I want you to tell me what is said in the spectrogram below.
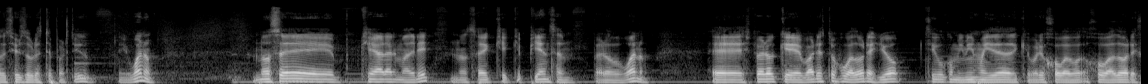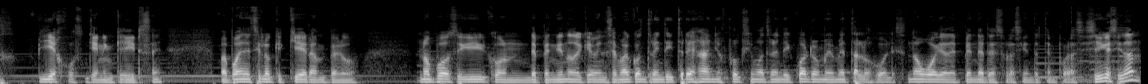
decir sobre este partido. Y bueno, no sé qué hará el Madrid, no sé qué, qué piensan, pero bueno, eh, espero que varios de estos jugadores, yo sigo con mi misma idea de que varios jugadores viejos tienen que irse. Me pueden decir lo que quieran, pero no puedo seguir con dependiendo de que Benzema con 33 años, próximo a 34, me meta los goles. No voy a depender de eso la siguiente temporada. Si sigue Zidane,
